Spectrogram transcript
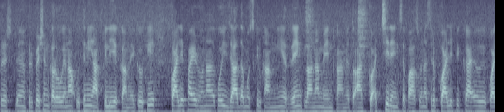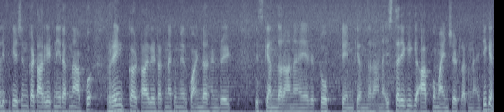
प्रिपरेशन करोगे ना, उतनी आपके लिए कम है। क्योंकि क्वालिफाइड होना कोई ज़्यादा मुश्किल काम नहीं है। रैंक लाना मेन काम है। तो आपको अच्छी रैंक से पास होना। सिर्फ़ क्वालिफिका क्वालिफिकेशन का टारगेट नहीं रखना, आपको रैंक का टारगेट रखना है कि मेरे को अंडर हंड्रेड इसके अंदर आना है या टॉप टेन के अंदर आना है। इस तरीके की आपको माइंड सेट रखना है। ठीक है?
